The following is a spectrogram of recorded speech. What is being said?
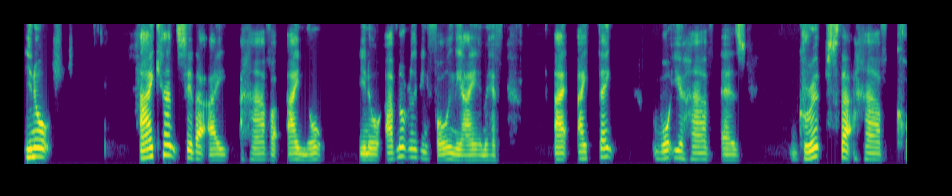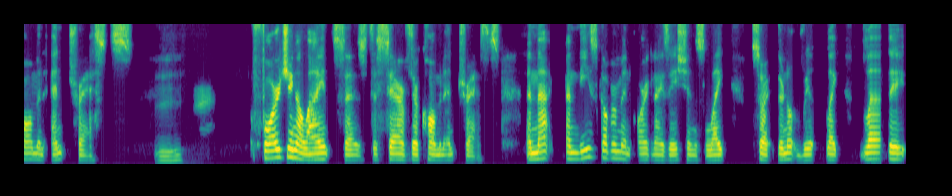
You know, I can't say that I have. A, I know, you know, I've not really been following the IMF. I I think what you have is groups that have common interests mm-hmm. forging alliances to serve their common interests and that and these government organizations like sorry they're not real like let the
